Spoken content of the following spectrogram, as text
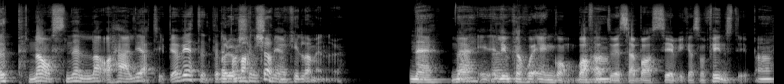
öppna och snälla och härliga typ. Jag vet inte. Har det du matchat mer... med killar menar du? Nej, nej, Nej, eller kanske en gång. Bara för Ja. att du vet, så här, bara se vilka som finns typ. Ja,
